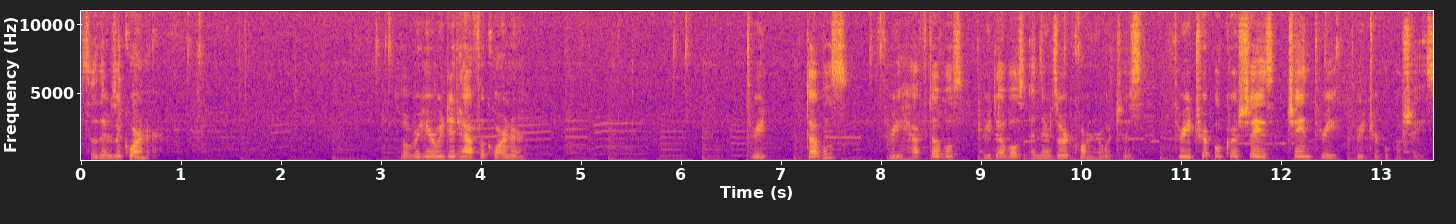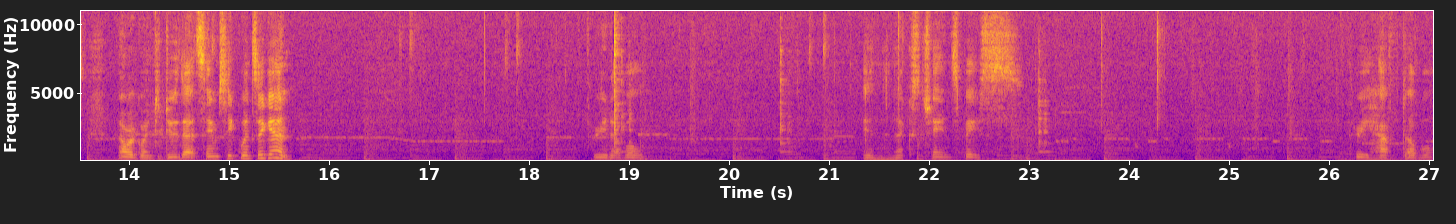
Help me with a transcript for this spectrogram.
So there's a corner. Over here we did half a corner. Three doubles, three half doubles, three doubles, and there's our corner, which is three triple crochets, chain three, three triple crochets. Now we're going to do that same sequence again. Three double in the next chain space, three half double,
